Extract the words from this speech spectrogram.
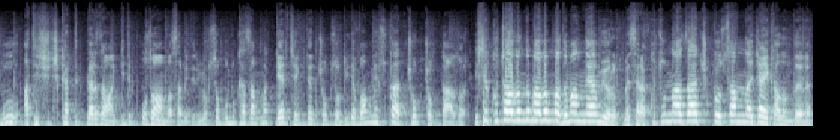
Bu ateşi çıkarttıkları zaman gidip o zaman basabilirim. Yoksa bunu kazanmak gerçekten çok zor. Bir de One Man Squad çok çok daha zor. İşte kutu alındı mı alınmadı mı anlayamıyoruz mesela. Kutunun ağzı açık olsa anlayacak alındığını.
